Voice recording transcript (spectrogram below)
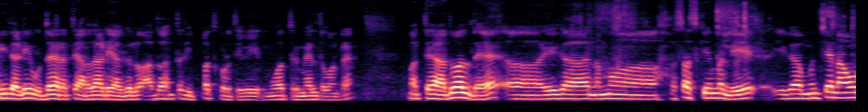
ಐದು ಅಡಿ ಉದ್ದ ಇರುತ್ತೆ, ಅರ್ಧ ಅಡಿ ಆಗಲು ಅದು ಅಂಥದ್ದು ಇಪ್ಪತ್ತು ಕೊಡ್ತೀವಿ, ಮೂವತ್ತರ ಮೇಲೆ ತೊಗೊಂಡ್ರೆ. ಮತ್ತು ಅದು ಅಲ್ಲದೆ ಈಗ ನಮ್ಮ ಹೊಸ ಸ್ಕೀಮಲ್ಲಿ ಈಗ ಮುಂಚೆ ನಾವು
